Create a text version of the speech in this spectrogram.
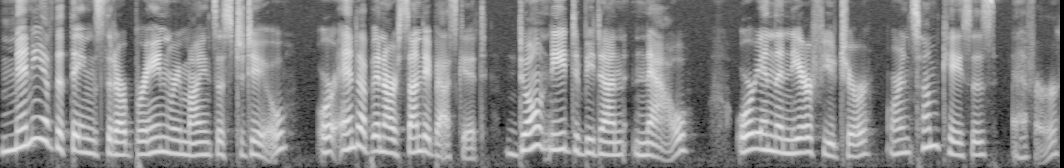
Many of the things that our brain reminds us to do or end up in our Sunday basket don't need to be done now or in the near future, or in some cases, ever.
